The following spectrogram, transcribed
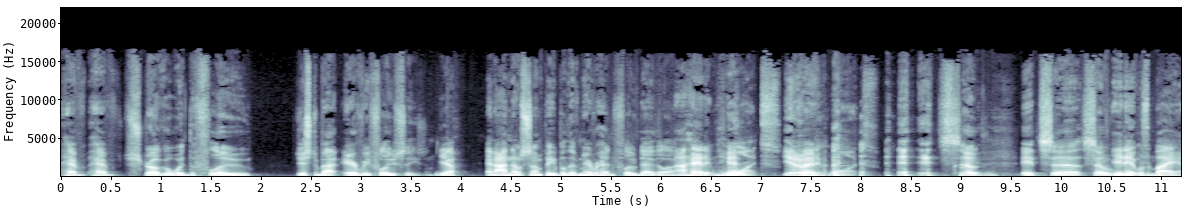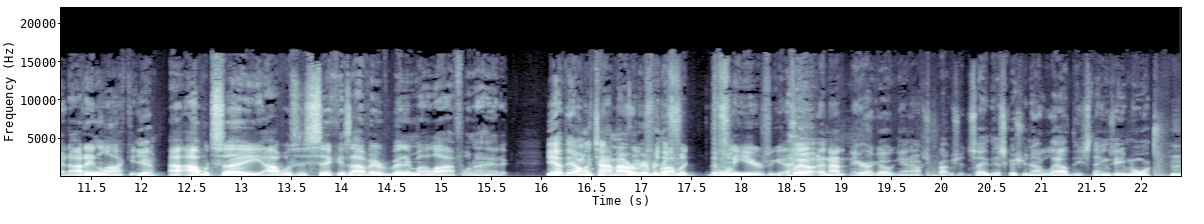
have have struggled with the flu just about every flu season. Yeah. And I know some people that've never had flu day of their life. I had it Yeah. once. You I had it once. it's so it's uh so and it was bad. I didn't like it. Yeah. I, I would say I was as sick as I've ever been in my life when I had it. Yeah, the only time I It remember the probably the, 20 years ago. Well, and I, here I go again. I should, probably shouldn't say this because you're not allowed these things anymore. Hmm.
